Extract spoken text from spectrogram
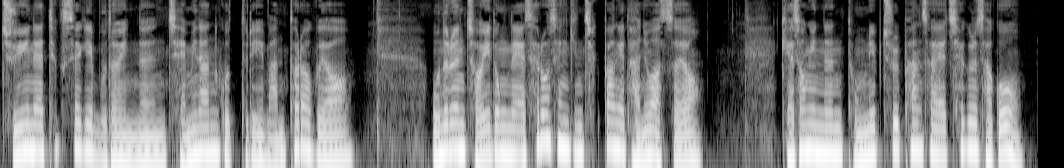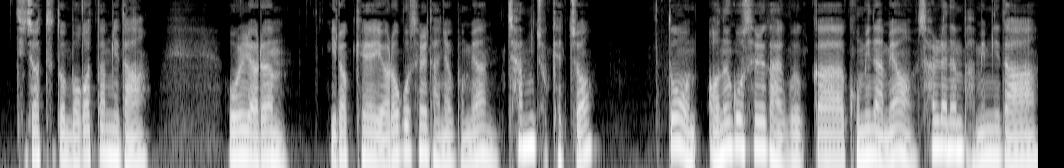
주인의 특색이 묻어있는 재미난 곳들이 많더라고요. 오늘은 저희 동네에 새로 생긴 책방에 다녀왔어요. 개성 있는 독립 출판사의 책을 사고 디저트도 먹었답니다. 올 여름 이렇게 여러 곳을 다녀보면 참 좋겠죠? 또 어느 곳을 가볼까 고민하며 설레는 밤입니다.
